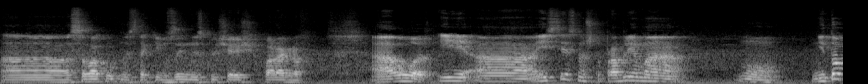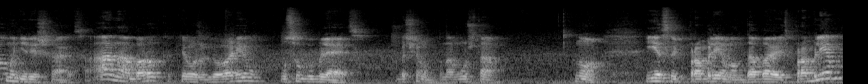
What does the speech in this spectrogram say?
э, совокупность таких взаимоисключающих параграфов. А, вот. И э, естественно, что проблема ну, не только не решается, а наоборот, как я уже говорил, усугубляется. Почему? Потому что, ну, если к проблемам добавить проблем,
